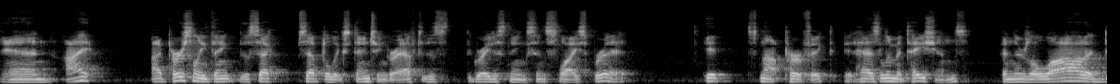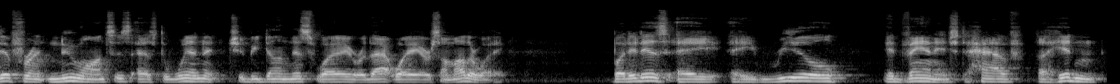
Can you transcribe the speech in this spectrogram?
And I, I personally think the septal extension graft is the greatest thing since sliced bread. It's not perfect. It has limitations. And there's a lot of different nuances as to when it should be done this way or that way or some other way but it is a, a real advantage to have a hidden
